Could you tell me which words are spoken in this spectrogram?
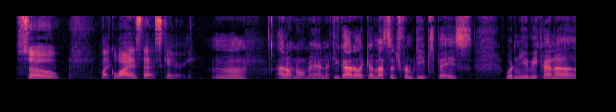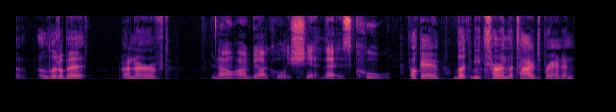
So, like, why is that scary? Hmm. I don't know, man. If you got like a message from deep space, wouldn't you be kind of a little bit unnerved? No, I would be like, holy shit, that is cool. Okay, let me turn the tides, Brandon.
